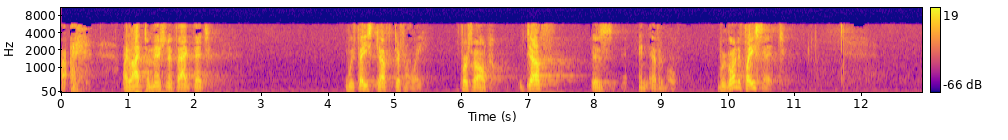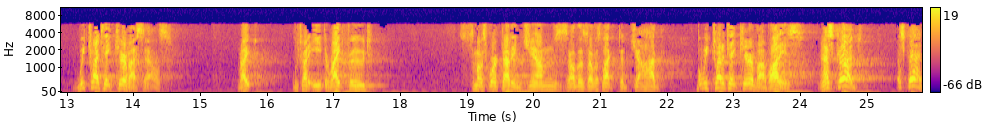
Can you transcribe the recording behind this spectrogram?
I, I like to mention the fact that we face death differently. First of all, death is inevitable. We're going to face it. We try to take care of ourselves, right? We try to eat the right food. Some of us work out in gyms, others of us like to jog, but we try to take care of our bodies. And that's good. That's good.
